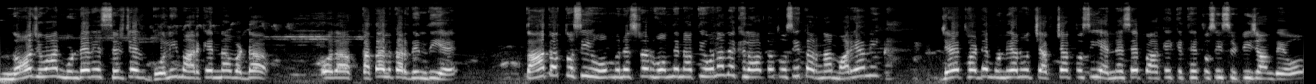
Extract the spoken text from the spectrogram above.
ਨੌਜਵਾਨ ਮੁੰਡੇ ਦੇ ਸਿਰ 'ਚ ਗੋਲੀ ਮਾਰ ਕੇ ਇੰਨਾ ਵੱਡਾ ਉਹਦਾ ਕਤਲ ਕਰ ਦਿੰਦੀ ਹੈ। ਤਾਂ ਤਾਂ ਤੁਸੀਂ ਹੋਮ ਮਿਨਿਸਟਰ ਹੋਣ ਦੇ ਨਾਤੇ ਉਹਨਾਂ ਦੇ ਖਿਲਾਫ ਤਾਂ ਤੁਸੀਂ ਧਰਨਾ ਮਾਰਿਆ ਨਹੀਂ। ਜੇ ਤੁਹਾਡੇ ਮੁੰਡਿਆਂ ਨੂੰ ਚੱਕ ਚੱਕ ਤੁਸੀਂ ਐਨਐਸਏ ਪਾ ਕੇ ਕਿੱਥੇ ਤੁਸੀਂ ਸਿੱਟੀ ਜਾਂਦੇ ਹੋ?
